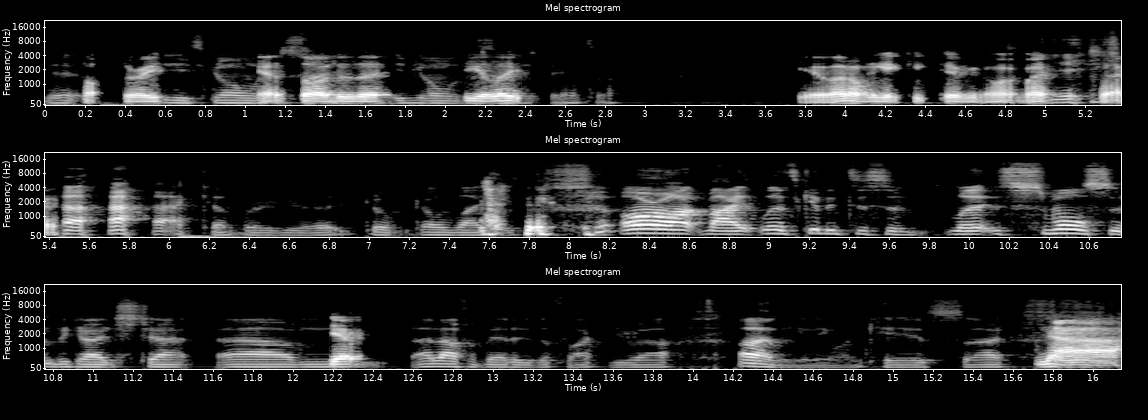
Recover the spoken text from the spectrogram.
Yeah. top three. He's gone with Outside the of safe, the- he's gone with the the, elite. Yeah, I don't want to get kicked every night, mate. So Yeah, cover, uh, cover, cover bases. All right, mate. Let's get into some small supercoach chat. Um, Yep. Enough about who the fuck you are. I don't think anyone cares. So, nah.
